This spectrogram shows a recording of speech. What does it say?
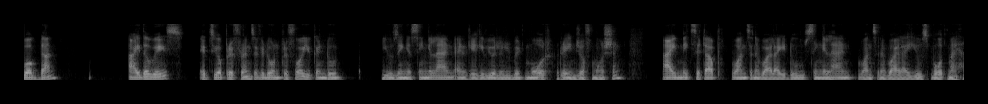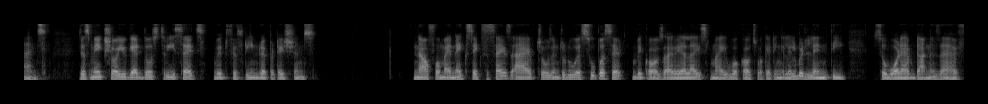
work done. Either ways, it's your preference. If you don't prefer, you can do using a single hand and it'll give you a little bit more range of motion. I mix it up once in a while. I do single hand, once in a while, I use both my hands. Just make sure you get those three sets with 15 repetitions. Now for my next exercise, I have chosen to do a superset because I realized my workouts were getting a little bit lengthy. So what I've done is I have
